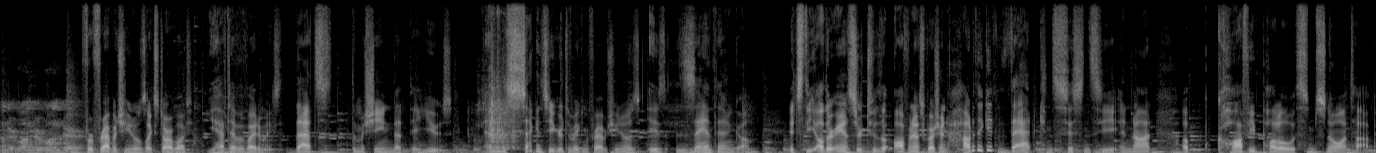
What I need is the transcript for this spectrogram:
Wonder, wonder, wonder. For frappuccinos like Starbucks, you have to have a Vitamix. That's the machine that they use. And the second secret to making frappuccinos is xanthan gum. It's the other answer to the often asked question how do they get that consistency and not a coffee puddle with some snow on top?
